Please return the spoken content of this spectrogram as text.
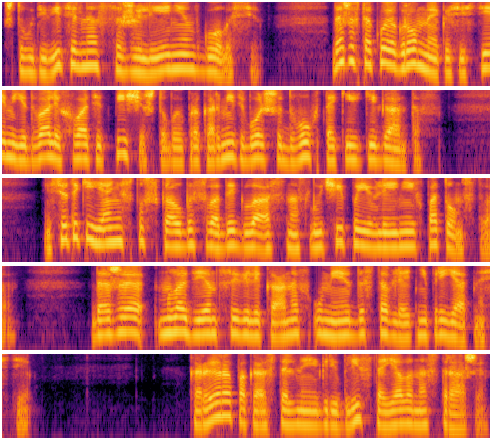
что удивительно с сожалением в голосе. Даже в такой огромной экосистеме едва ли хватит пищи, чтобы прокормить больше двух таких гигантов. И все-таки я не спускал бы с воды глаз на случай появления их потомства. Даже младенцы великанов умеют доставлять неприятности. Каррера, пока остальные гребли, стояла на страже.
